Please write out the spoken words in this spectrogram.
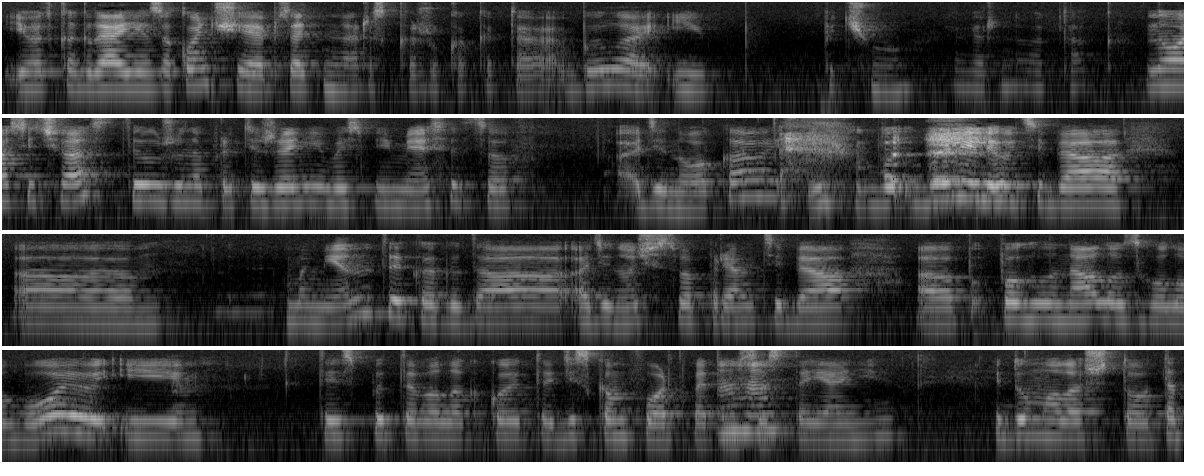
И вот когда я закончу, я обязательно расскажу, как это было и почему, наверное, вот так. Ну а сейчас ты уже на протяжении восьми месяцев одинока. И были ли у тебя э, моменты, когда одиночество прям тебя э, поглынало с головою, и ты испытывала какой-то дискомфорт в этом состоянии? И думала, что да,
